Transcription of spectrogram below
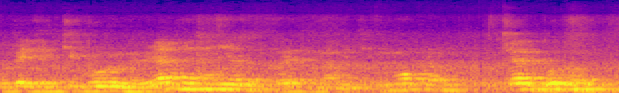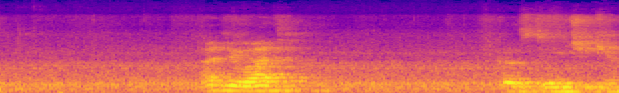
Вот эти кигуры вряд ли налезут, поэтому надо быть мокрым. Сейчас буду одевать костюмчики.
